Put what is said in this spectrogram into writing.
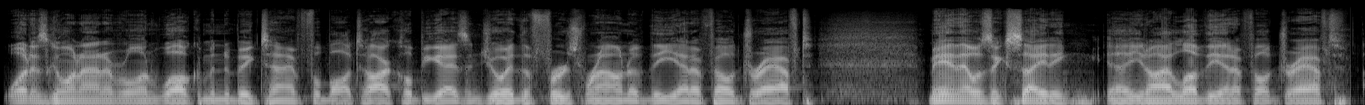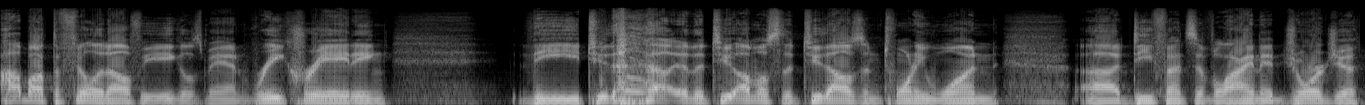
What is going on, everyone? Welcome into Big Time Football Talk. Hope you guys enjoyed the first round of the NFL draft. Man, that was exciting. Uh, you know, I love the NFL draft. How about the Philadelphia Eagles, man? Recreating the two, the two almost the 2021 uh, defensive line at Georgia.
